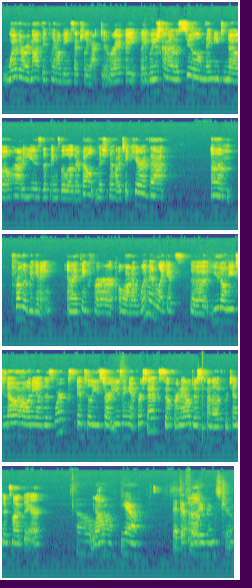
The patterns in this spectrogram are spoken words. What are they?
whether or not they plan on being sexually active, right? Like we just kind of assume they need to know how to use the things below their belt, and they should know how to take care of that um, from the beginning. And I think for a lot of women, like it's the you don't need to know how any of this works until you start using it for sex. So for now, just kind of pretend it's not there. Oh you know? wow, yeah, that definitely uh, rings true.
